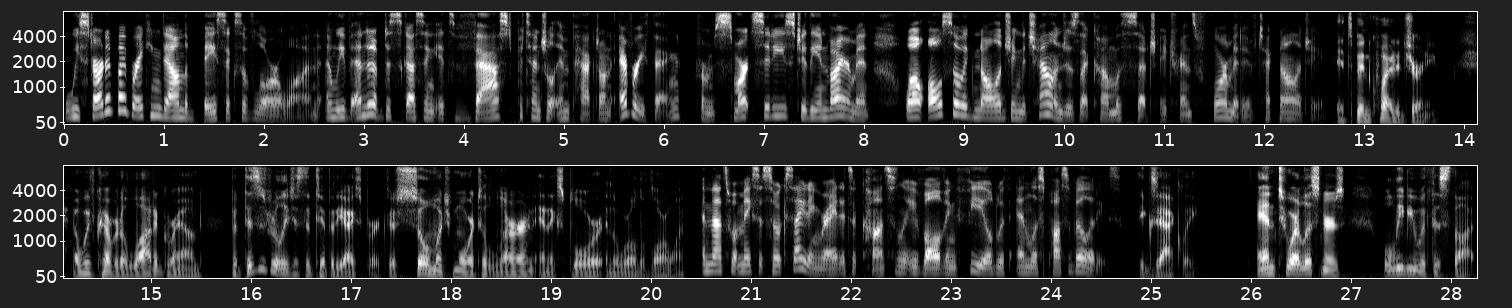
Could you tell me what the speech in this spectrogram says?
We started by breaking down the basics of LoRaWAN, and we've ended up discussing its vast potential impact on everything, from smart cities to the environment, while also acknowledging the challenges that come with such a transformative technology. It's been quite a journey, and we've covered a lot of ground, but this is really just the tip of the iceberg. There's so much more to learn and explore in the world of LoRaWAN. And that's what makes it so exciting, right? It's a constantly evolving field with endless possibilities. Exactly. And to our listeners, we'll leave you with this thought.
